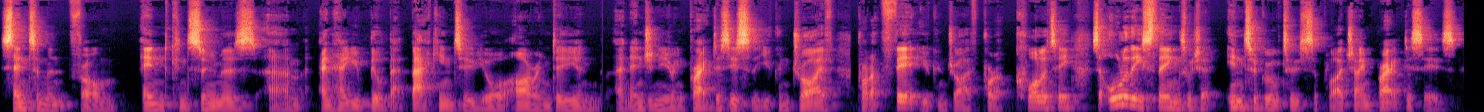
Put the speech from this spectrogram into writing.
sentiment from end consumers um, and how you build that back into your r&d and, and engineering practices so that you can drive product fit you can drive product quality so all of these things which are integral to supply chain practices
